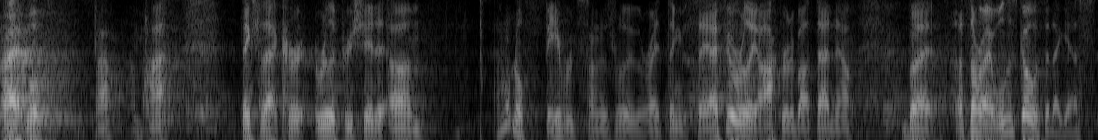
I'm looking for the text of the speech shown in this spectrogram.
All right, well, wow, I'm hot. Thanks for that, Kurt. I really appreciate it. Um, I don't know if favored son is really the right thing to say. I feel really awkward about that now, but that's all right. We'll just go with it, I guess.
